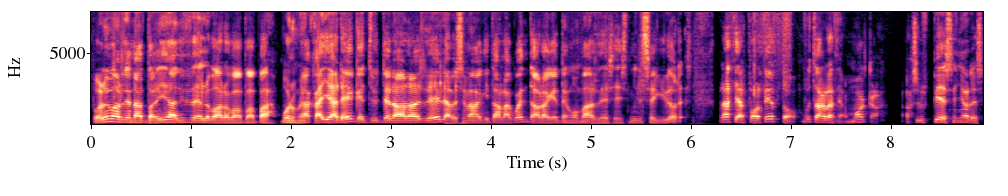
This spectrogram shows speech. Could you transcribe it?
Problemas de natalidad, dice el barba papá. Bueno, me voy a callar, ¿eh? Que Twitter ahora es de él, a ver si me va a quitar la cuenta ahora que tengo más de 6.000 seguidores. Gracias, por cierto. Muchas gracias, Muaca. A sus pies, señores.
